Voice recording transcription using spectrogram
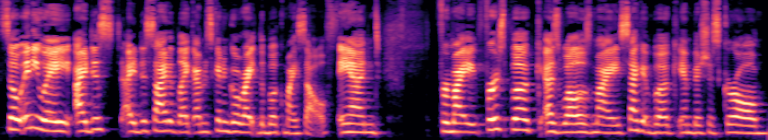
So anyway, I just I decided like I'm just gonna go write the book myself. And for my first book, as well as my second book, Ambitious Girl,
